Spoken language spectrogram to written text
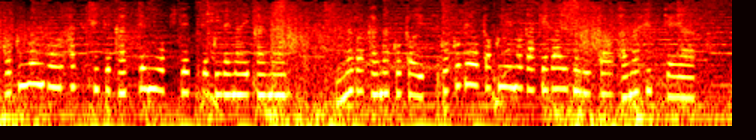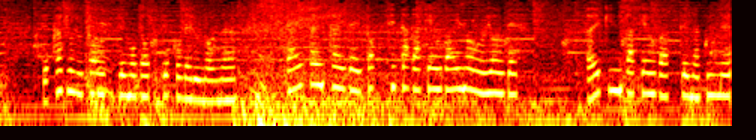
僕の暴発して勝手に起きてってくれないかな。今バカなこと言ってここでお得意の崖がいずると話しっけや。てかずると言って戻ってこれるのな。第3回で得した崖奪いの応用です。最近崖奪ってなくね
